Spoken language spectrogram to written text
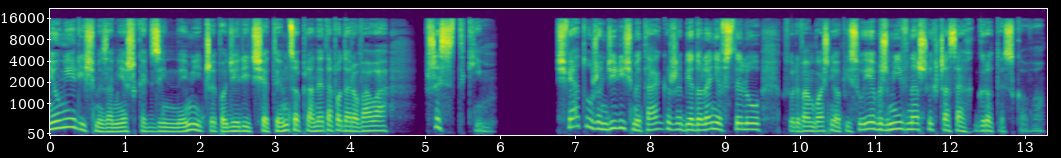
Nie umieliśmy zamieszkać z innymi czy podzielić się tym, co planeta podarowała wszystkim. Świat urządziliśmy tak, że biadolenie w stylu, który wam właśnie opisuję, brzmi w naszych czasach groteskowo.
